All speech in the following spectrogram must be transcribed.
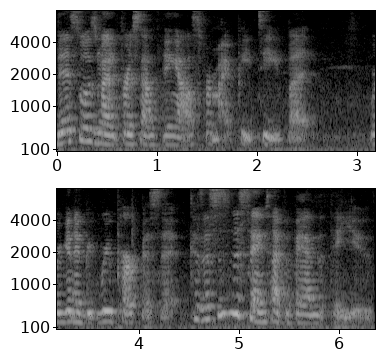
This was meant for something else for my PT, but we're to repurpose it because this is the same type of band that they use.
